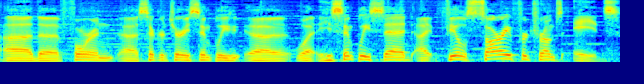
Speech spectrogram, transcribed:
uh, the foreign uh, secretary simply uh, what he simply said, "I feel sorry for Trump's aides."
